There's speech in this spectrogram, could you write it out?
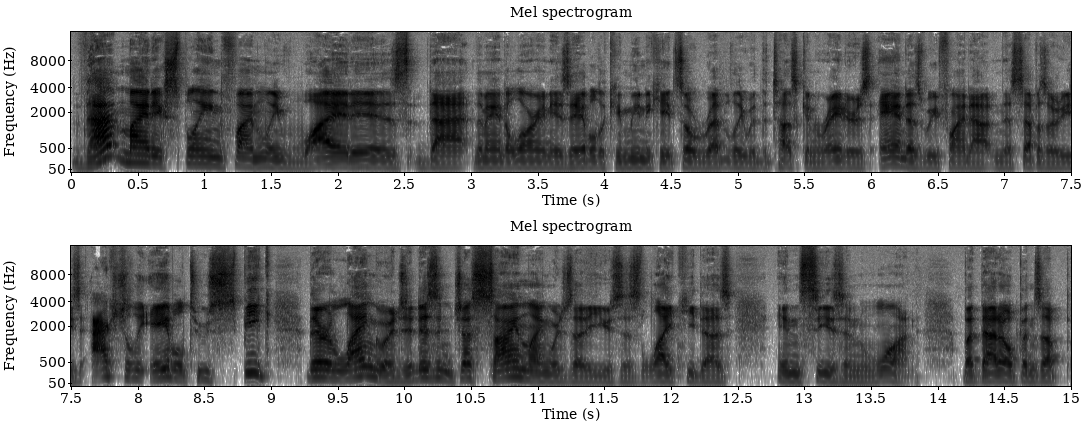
That might explain finally why it is that the Mandalorian is able to communicate so readily with the Tusken Raiders, and as we find out in this episode, he's actually able to speak their language. It isn't just sign language that he uses like he does in season one. But that opens up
